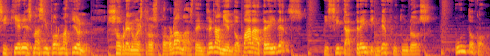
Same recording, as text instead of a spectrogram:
Si quieres más información sobre nuestros programas de entrenamiento para traders, visita tradingdefuturos.com.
